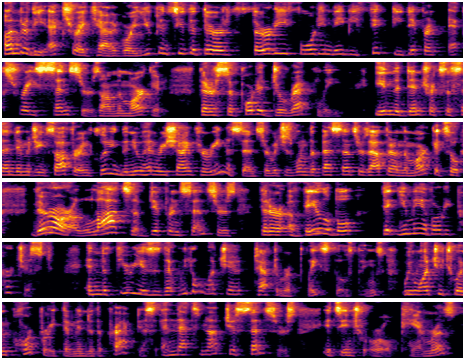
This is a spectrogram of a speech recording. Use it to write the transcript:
under the X-ray category, you can see that there are 30, 40, maybe 50 different X-ray sensors on the market that are supported directly in the Dentrix Ascend imaging software, including the new Henry Schein Carina sensor, which is one of the best sensors out there on the market. So there are lots of different sensors that are available that you may have already purchased. And the theory is, is that we don't want you to have to replace those things. We want you to incorporate them into the practice. And that's not just sensors, it's intraoral cameras,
